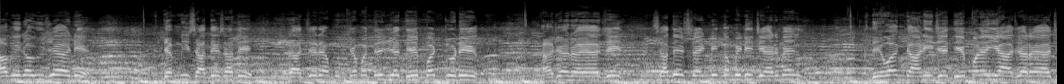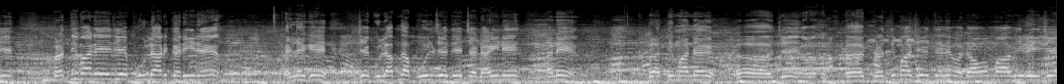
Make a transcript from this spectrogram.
આવી રહ્યું છે અને તેમની સાથે સાથે રાજ્યના મુખ્યમંત્રી છે તે પણ જોડે હાજર રહ્યા છે, સાથે standing committee chairman Devang Dani છે, તે પણ અહીંયા હાજર રહ્યા છે. પ્રતિમાને જે ફૂલહાર કરીને એટલે કે જે ગુલાબના ફૂલ છે તે ચઢાવીને અને પ્રતિમાને જે પ્રતિમા છે તેને વધાવવામાં આવી રહી છે.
